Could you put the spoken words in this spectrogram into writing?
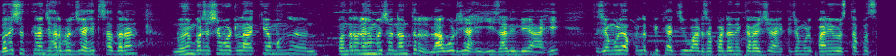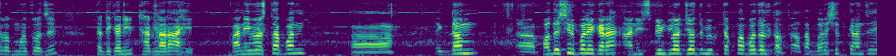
बरेच शेतकऱ्यांचे हरभरे जे आहेत साधारण नोव्हेंबरच्या शेवटला किंवा मग पंधरा नोव्हेंबरच्या नंतर लागवड जी आहे ही झालेली आहे. त्याच्यामुळे आपल्याला पिकाची वाढ झपाट्याने करायची आहे. त्याच्यामुळे पाणी व्यवस्थापन सर्वात महत्त्वाचं त्या ठिकाणी ठरणार आहे. पाणी व्यवस्थापन एकदम पदशीरपणे करा आणि स्प्रिंकलर जेव्हा तुम्ही टप्पा बदलतात आता बऱ्याच शेतकऱ्यांचे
